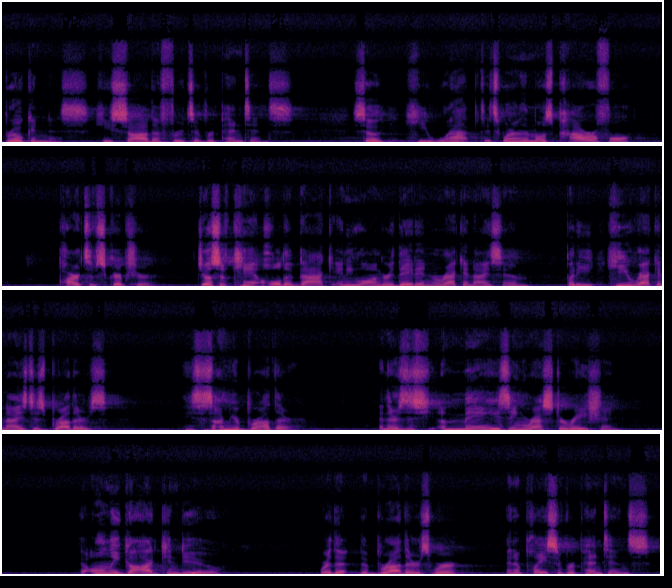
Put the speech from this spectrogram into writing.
brokenness, he saw the fruits of repentance. So he wept. It's one of the most powerful parts of Scripture. Joseph can't hold it back any longer. They didn't recognize him, but he, he recognized his brothers. He says, I'm your brother. And there's this amazing restoration that only God can do, where the, the brothers were in a place of repentance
